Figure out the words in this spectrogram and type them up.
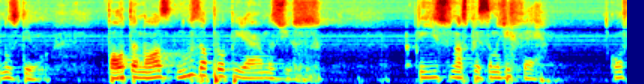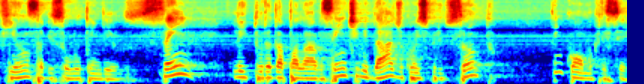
nos deu. Falta nós nos apropriarmos disso. Para isso nós precisamos de fé, confiança absoluta em Deus. Sem leitura da palavra, sem intimidade com o Espírito Santo, tem como crescer.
